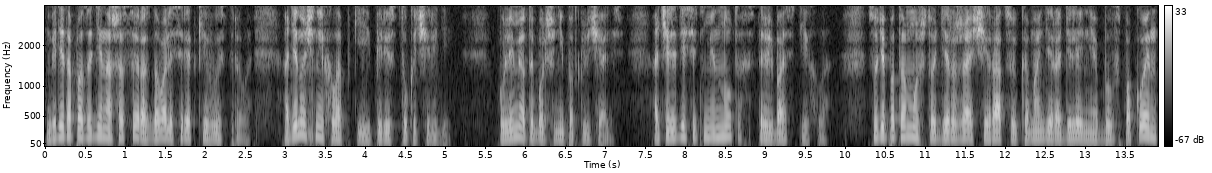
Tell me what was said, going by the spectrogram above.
Где-то позади на шоссе раздавались редкие выстрелы, одиночные хлопки и перестук очередей. Пулеметы больше не подключались, а через 10 минут стрельба стихла. Судя по тому, что держащий рацию командир отделения был спокоен,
